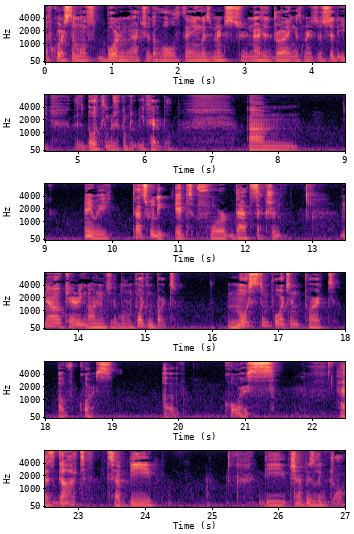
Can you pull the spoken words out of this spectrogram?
of course, the most boring match of the whole thing was Manchester United drawing against Manchester City, because both teams are completely terrible. Um. Anyway, that's really it for that section. Now, carrying on into the more important part. Most important part, of course, of course, has got to be the Champions League draw.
